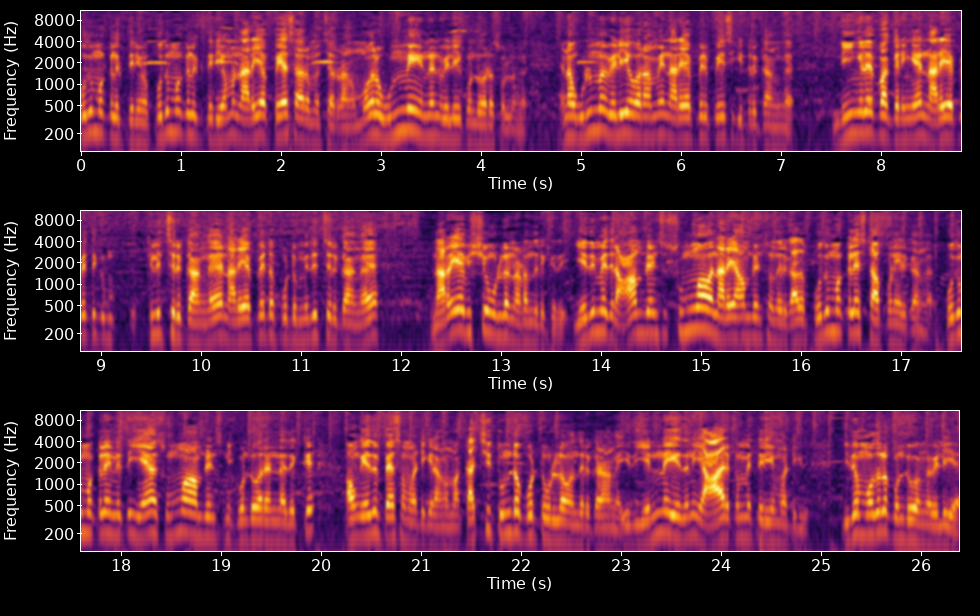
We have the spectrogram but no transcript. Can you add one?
பொதுமக்களுக்கு தெரியும் பொதுமக்களுக்கு தெரியாமல் நிறைய பேச ஆரம்பிச்சிடுறாங்க. முதல்ல உண்மை என்னன்னு வெளியே கொண்டு வர சொல்லுங்க. ஏன்னா உண்மை வெளியே வராமல் நிறைய பேர் பேசிக்கிட்டு இருக்காங்க. நீங்களே பார்க்குறீங்க நிறைய பேர்த்துக்கு கிழிச்சிருக்காங்க நிறைய பேர்த்த போட்டு மிதிச்சிருக்காங்க. நிறைய விஷயம் உள்ள நடந்திருக்குது. எதுவுமே தெரியல. ஆம்புலன்ஸ் சும்மா நிறைய ஆம்புலன்ஸ் வந்திருக்கு. அதை பொதுமக்களே ஸ்டாப் பண்ணியிருக்காங்க. பொதுமக்களே நிறுத்தி ஏன் சும்மா ஆம்புலன்ஸ் நீ கொண்டு வரன்னதுக்கு அவங்க எதுவும் பேச மாட்டேங்கிறாங்கம்மா. கட்சி துண்டை போட்டு உள்ள வந்திருக்கிறாங்க. இது என்ன ஏதுன்னு யாருக்குமே தெரிய மாட்டேங்குது. இதை முதல்ல கொண்டு வாங்க வெளியே.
